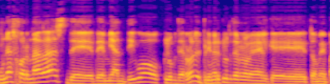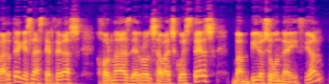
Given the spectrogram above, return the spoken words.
unas jornadas de, de mi antiguo club de rol, el primer club de rol en el que tomé parte, que es las terceras jornadas de rol Savage Questers, Vampiro segunda edición.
